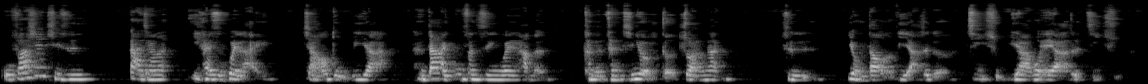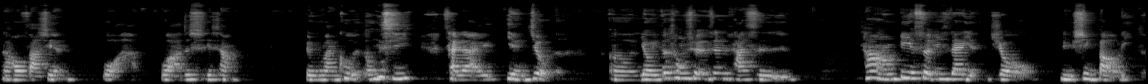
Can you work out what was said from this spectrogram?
我发现其实大家一开始会来想要读 VR，很大一部分是因为他们。可能曾经有一个专案是用到了 VR 这个技术，VR 或 AR 这个技术，然后发现哇哇，这世界上有个蛮酷的东西，才来研究的。呃，有一个同学是他是他好像毕业设计是在研究女性暴力的，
